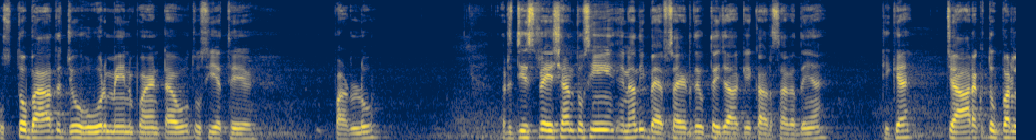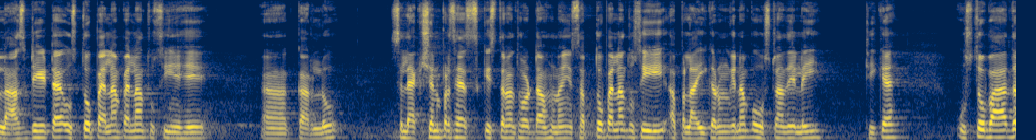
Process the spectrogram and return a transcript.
ਉਸ ਤੋਂ ਬਾਅਦ ਜੋ ਹੋਰ ਮੇਨ ਪੁਆਇੰਟ ਹੈ ਉਹ ਤੁਸੀਂ ਇੱਥੇ ਪੜ੍ਹ ਲਓ। ਰਜਿਸਟ੍ਰੇਸ਼ਨ ਤੁਸੀਂ ਇਹਨਾਂ ਦੀ ਵੈਬਸਾਈਟ ਦੇ ਉੱਤੇ ਜਾ ਕੇ ਕਰ ਸਕਦੇ ਆ, ਠੀਕ ਹੈ? 4 ਅਕਤੂਬਰ ਲਾਸਟ ਡੇਟ ਹੈ ਉਸ ਤੋਂ ਪਹਿਲਾਂ ਪਹਿਲਾਂ ਤੁਸੀਂ ਇਹ ਕਰ ਲਓ। ਸਿਲੈਕਸ਼ਨ ਪ੍ਰੋਸੈਸ ਕਿਸ ਤਰ੍ਹਾਂ ਤੁਹਾਡਾ ਹੋਣਾ ਹੈ ਸਭ ਤੋਂ ਪਹਿਲਾਂ ਤੁਸੀਂ ਅਪਲਾਈ ਕਰੋਗੇ ਨਾ ਪੋਸਟਾਂ ਦੇ ਲਈ, ਠੀਕ ਹੈ? ਉਸ ਤੋਂ ਬਾਅਦ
